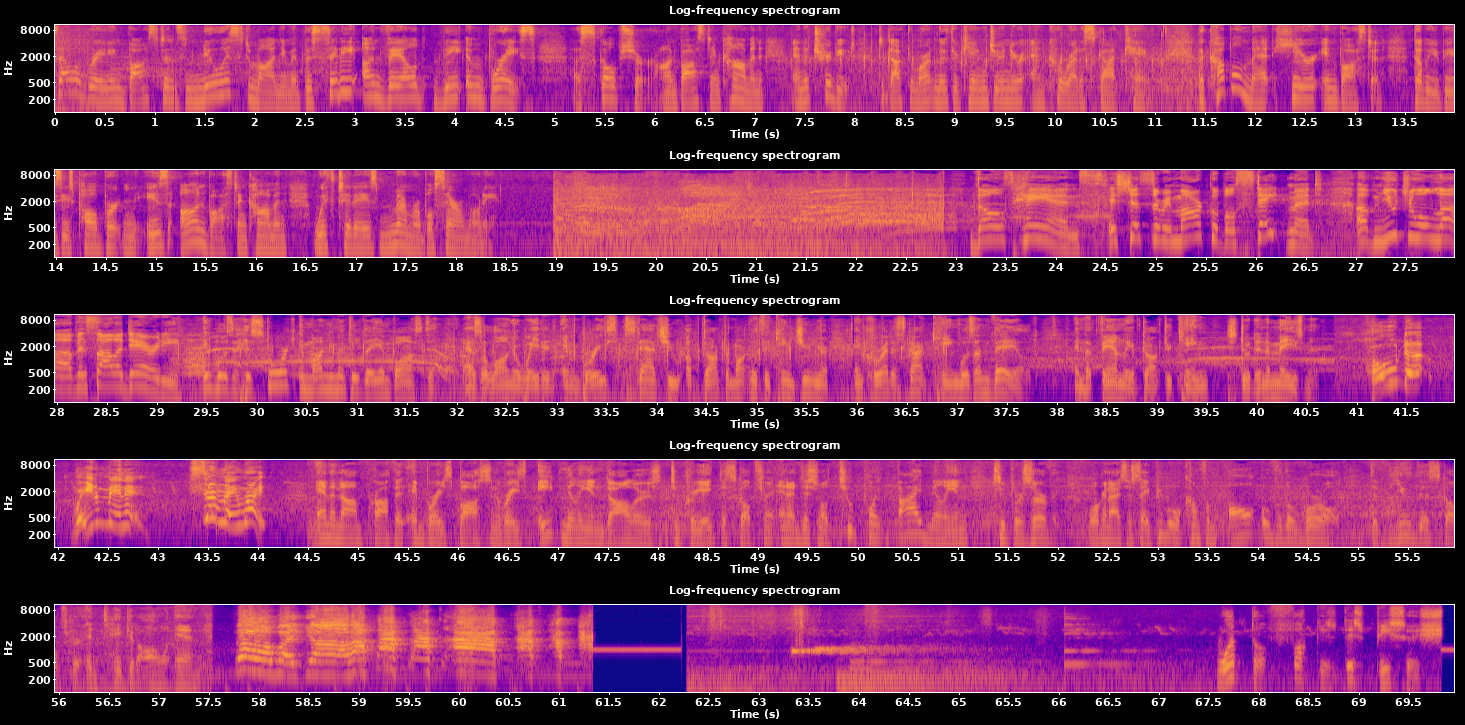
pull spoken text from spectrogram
Celebrating Boston's newest monument, the city unveiled the Embrace, a sculpture on Boston Common and a tribute to Dr. Martin Luther King Jr. and Coretta Scott King. The couple met here in Boston. WBZ's Paul Burton is on Boston Common with today's memorable ceremony. Those hands. It's just a remarkable statement of mutual love and solidarity. It was a historic and monumental day in Boston as a long-awaited Embrace statue of Dr. Martin Luther King Jr. and Coretta Scott King was unveiled, and the family of Dr. King stood in amazement. Hold up. Wait a minute. Something ain't right and the nonprofit Embrace Boston raised $8 million to create the sculpture and an additional 2.5 million to preserve it. Organizers say people will come from all over the world to view this sculpture and take it all in. Oh my God! what the fuck is this piece of shit?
